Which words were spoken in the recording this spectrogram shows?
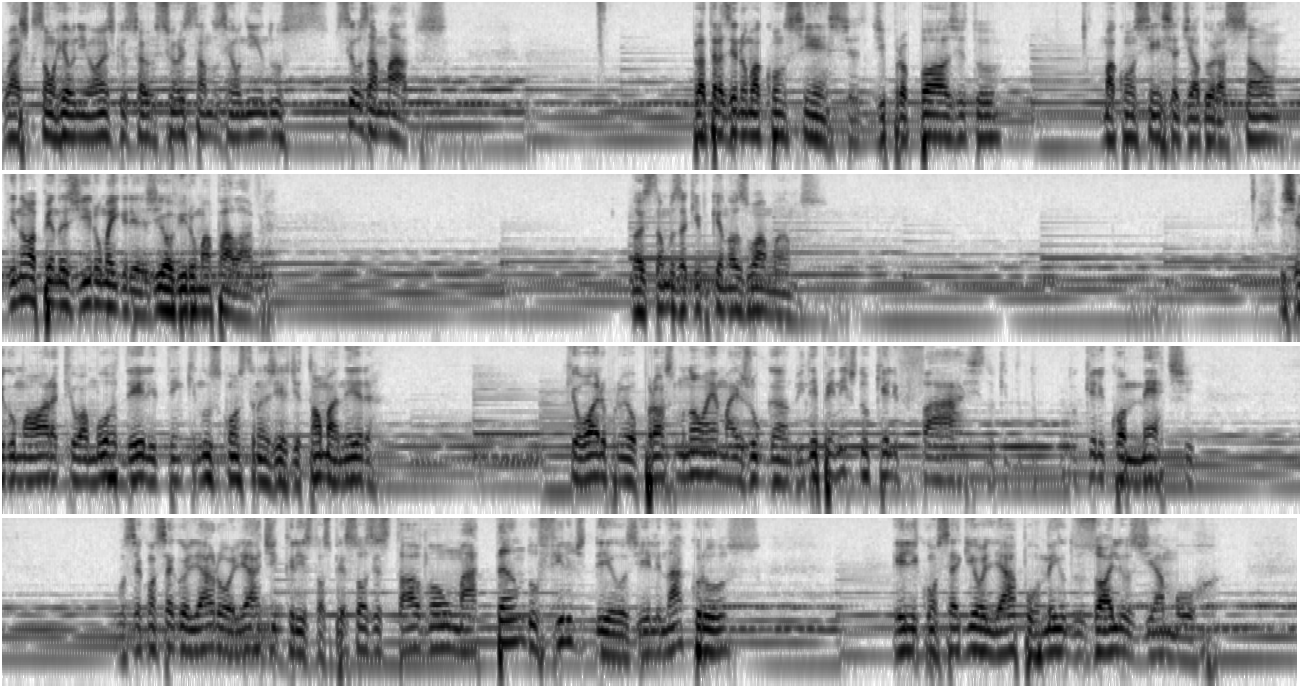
Eu acho que são reuniões que o Senhor está nos reunindo, os seus amados, para trazer uma consciência de propósito, uma consciência de adoração e não apenas de ir a uma igreja e ouvir uma palavra. Nós estamos aqui porque nós o amamos. E chega uma hora que o amor dele tem que nos constranger de tal maneira que eu olho para o meu próximo não é mais julgando, independente do que ele faz, do que, do, do que ele comete. Você consegue olhar o olhar de Cristo. As pessoas estavam matando o Filho de Deus e ele na cruz ele consegue olhar por meio dos olhos de amor.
